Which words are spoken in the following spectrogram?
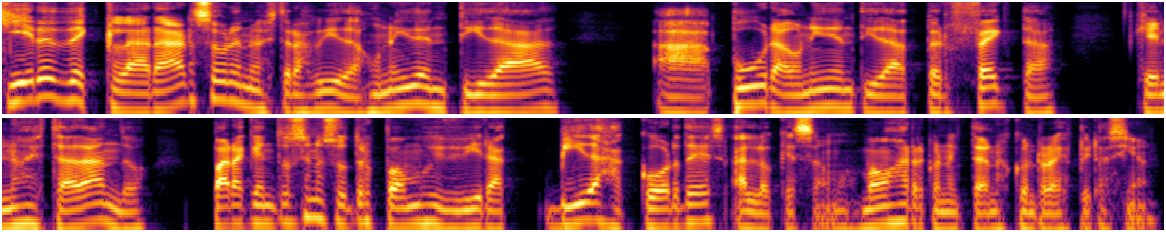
quiere declarar sobre nuestras vidas una identidad ah, pura, una identidad perfecta que Él nos está dando para que entonces nosotros podamos vivir vidas acordes a lo que somos. Vamos a reconectarnos con respiración.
